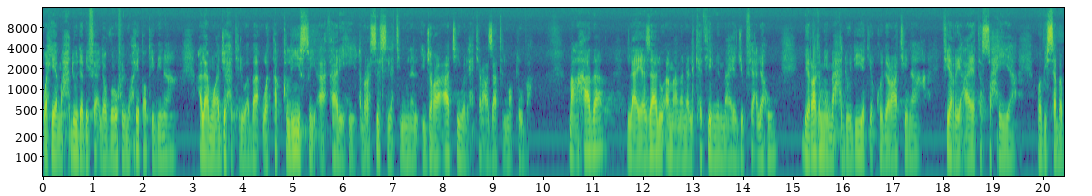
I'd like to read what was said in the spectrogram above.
وهي محدودة بفعل الظروف المحيطة بنا على مواجهة الوباء وتقليص آثاره عبر سلسلة من الإجراءات والاحترازات المطلوبة. مع هذا لا يزال أمامنا الكثير مما يجب فعله برغم محدودية قدراتنا في الرعاية الصحية وبسبب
